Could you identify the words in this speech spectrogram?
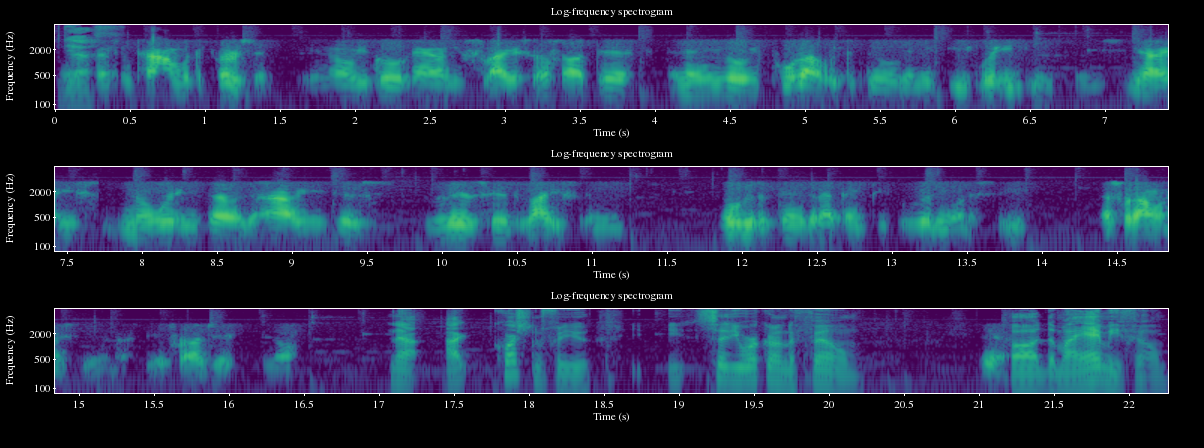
yes. spend some time with the person. You know, you go down, you fly yourself out there, and then you go, you pull out with the dude, and you eat what he eats, and you see how he's, you know, what he does, and how he just lives his life. And those are the things that I think people really want to see. That's what I want to see when I see a project, you know. Now, I question for you. You said you're working on the film, yeah. uh, the Miami film,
